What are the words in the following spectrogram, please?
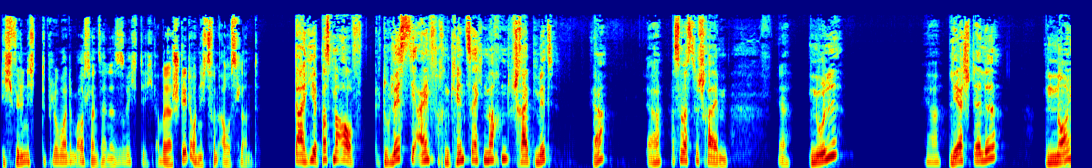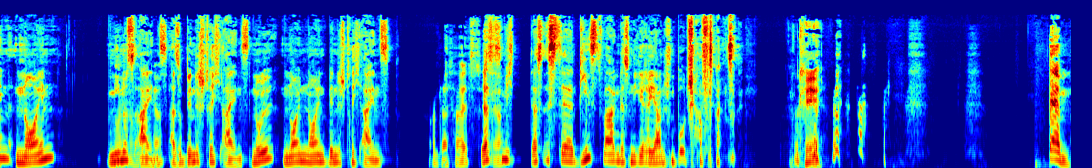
Ich will nicht Diplomat im Ausland sein, das ist richtig. Aber da steht auch nichts von Ausland. Da, hier, pass mal auf. Du lässt dir einfach ein Kennzeichen machen, schreib mit. Ja? Ja, Hast du was zu schreiben? Ja. Null, ja. Leerstelle, 99 minus 99, 1, also Bindestrich 1. 0, 99 Bindestrich 1. Und das heißt? Das ja. ist mich, das ist der Dienstwagen des nigerianischen Botschafters. Okay, Bam.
